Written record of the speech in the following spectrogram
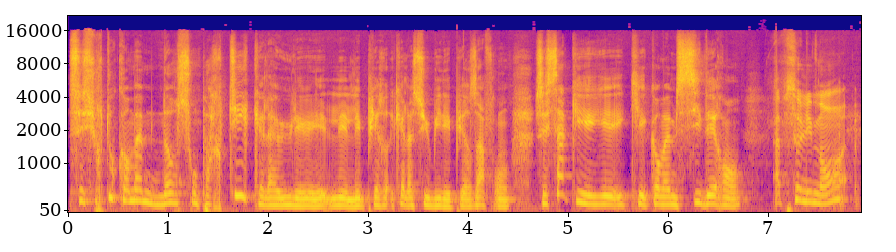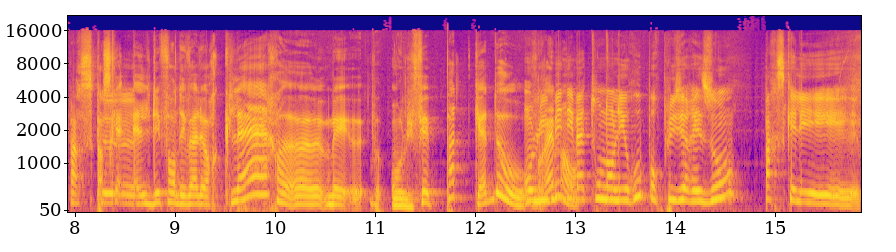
c'est surtout quand même dans son parti qu'elle a eu les, les, les pires, qu'elle a subi les pires affronts. C'est ça qui est, qui est quand même sidérant. Absolument, parce que Parce qu'elle défend des valeurs claires, euh, mais euh, on lui fait pas de cadeaux. on lui met des bâtons dans les roues pour plusieurs raisons. Parce qu'elle est.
